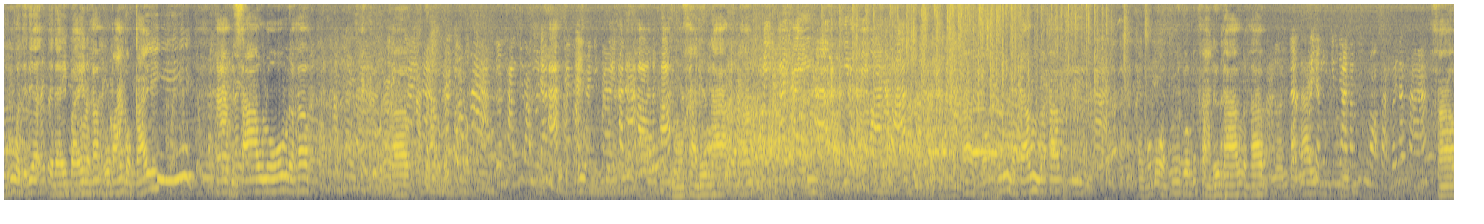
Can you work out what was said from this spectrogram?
บ่ฮู้ว่าจะได้จะได้ไปนะครับโรงพยาบาลก็ไกลห่างเป็นซาวโลนะครับ ครับเดินทางที่เรามีนะคะให้ค่าเดินทางนะคะหมอค่าเดินทางครับให้ลุงอ้ายไปหาที่โรงพยาบาลนะคะครับขอบคุณกรรมนะครับที่ผมมามอบเพื่อรวมถึงค่าเดินทางนะครับเงินก็ได้อย่าลืมกินยาตามที่คุณหมอสั่งด้วยนะคะ ครับ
